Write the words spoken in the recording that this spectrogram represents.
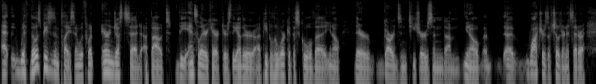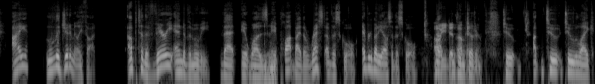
At, with those pieces in place and with what Aaron just said about the ancillary characters, the other uh, people who work at the school, the you know their guards and teachers and um, you know uh, uh, watchers of children, etc. I legitimately thought up to the very end of the movie that it was Mhm. a plot by the rest of the school, everybody else at the school. Oh, you did okay. children to uh, to to like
